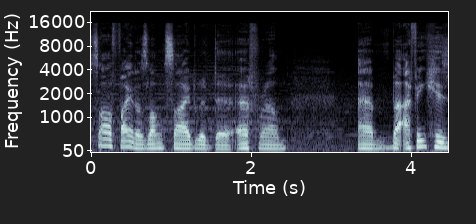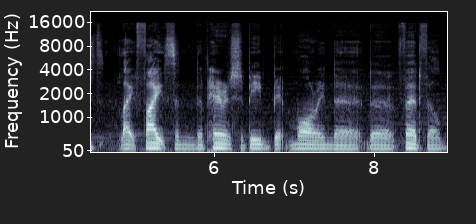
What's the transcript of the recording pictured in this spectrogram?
sort of fight alongside with the Earth Realm. Um, but I think his like fights and appearance should be a bit more in the the third film.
